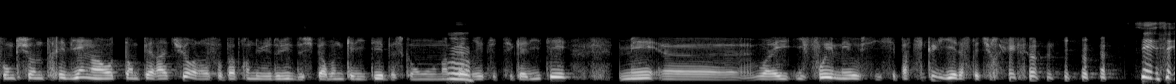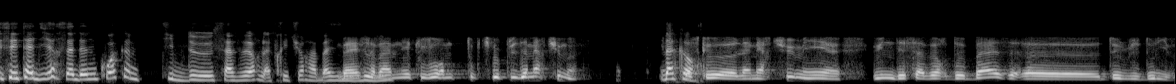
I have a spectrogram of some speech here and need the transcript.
fonctionne très bien en haute température. Alors, il ne faut pas prendre de l'huile d'olive de super bonne qualité parce qu'on en mm. perdrait toutes ses qualités. Mais voilà, il faut aimer aussi. C'est particulier la friture C'est-à-dire, ça donne quoi comme type de saveur la friture à base ben, d'huile Ça va amener toujours un tout petit peu plus d'amertume. D'accord. Parce que euh, l'amertume est euh, une des saveurs de base euh, de l'huile d'olive.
